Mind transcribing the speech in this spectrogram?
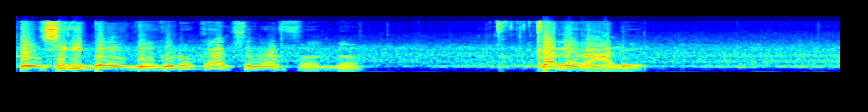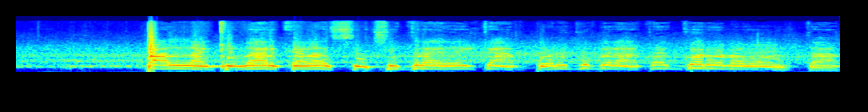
e si riprende con un calcio dal fondo. Carnevali. Palla che varca l'asse centrale del campo, recuperata ancora una volta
